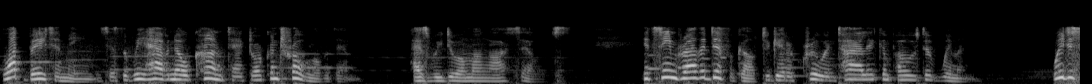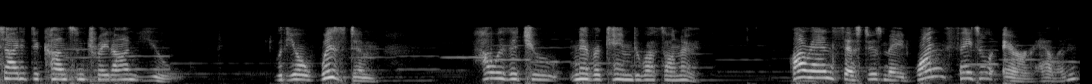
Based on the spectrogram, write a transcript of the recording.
What beta means is that we have no contact or control over them, as we do among ourselves. It seemed rather difficult to get a crew entirely composed of women. We decided to concentrate on you. With your wisdom, how is it you never came to us on Earth? Our ancestors made one fatal error, Helen.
